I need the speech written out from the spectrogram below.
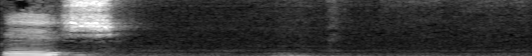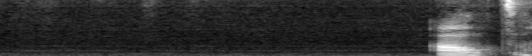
5 6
